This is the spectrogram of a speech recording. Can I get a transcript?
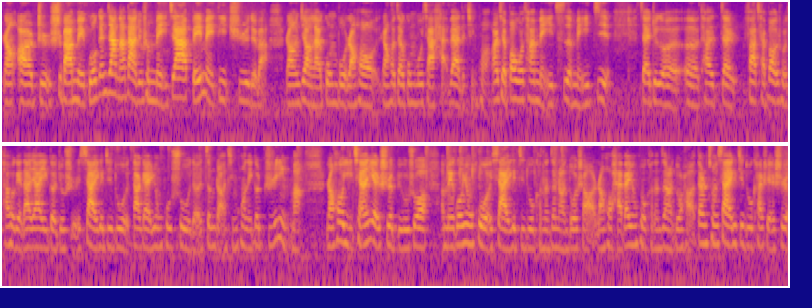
然而只是把美国跟加拿大，就是美加北美地区，对吧？然后这样来公布，然后然后再公布一下海外的情况，而且包括它每一次每一季。在这个呃，他在发财报的时候，他会给大家一个就是下一个季度大概用户数的增长情况的一个指引嘛。然后以前也是，比如说呃，美国用户下一个季度可能增长多少，然后海外用户可能增长多少。但是从下一个季度开始，也是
